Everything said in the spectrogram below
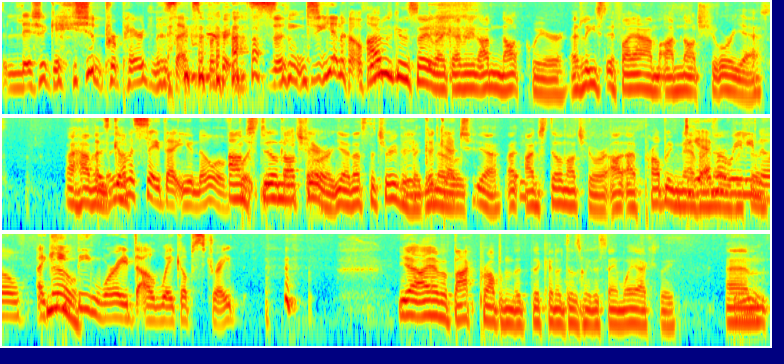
litigation preparedness experts and you know I was gonna say like I mean I'm not queer. At least if I am, I'm not sure yet. I haven't. I was gonna say that you know of I'm still not got there. sure. Yeah, that's the truth of Yeah, it. You good know, catch. yeah, I, mm. I'm still not sure. I, I probably never. Do you ever know really sure. know? I No. keep being worried that I'll wake up straight. Yeah, I have a back problem that, that kind of does me the same way actually. Um, Mm.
